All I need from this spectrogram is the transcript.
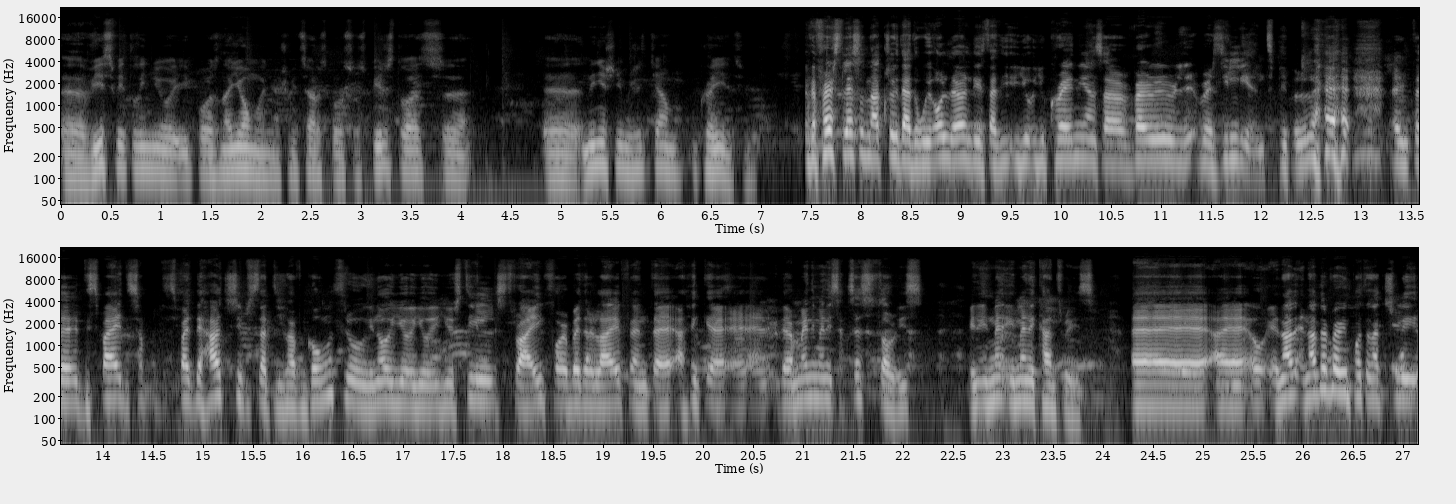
висвітленню і по ознайомленню швейцарського суспільства з е, нинішнім життям українців. The first lesson actually that we all learned is that U- Ukrainians are very re- resilient people, and uh, despite some, despite the hardships that you have gone through, you know you you, you still strive for a better life, and uh, I think uh, uh, there are many many success stories in in many, in many countries. Uh, uh, another, another very important actually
